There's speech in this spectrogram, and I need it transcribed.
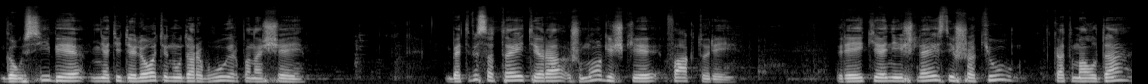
gausybė netidėliotinų darbų ir panašiai. Bet visa tai tai yra žmogiški faktoriai reikia neišleisti iš akių, kad malda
